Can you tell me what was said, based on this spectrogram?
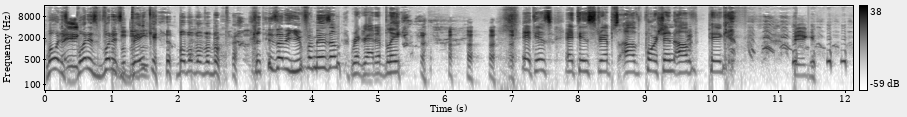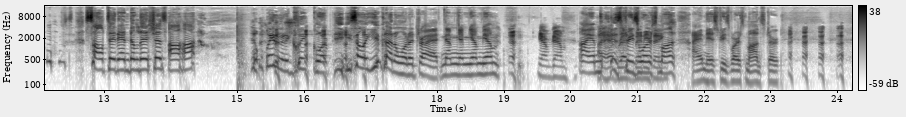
What is Bake- what is what is bacon? is that a euphemism? Regrettably, it is. It is strips of portion of pig, Pig. salted and delicious. Ha ha. Wait a minute, Click Corp. You sound like you kind of want to try it. Yum yum yum yum. Yum, yum. I am read history's worst things. mon- I am history's worst monster.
